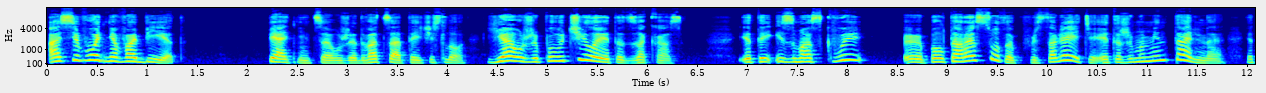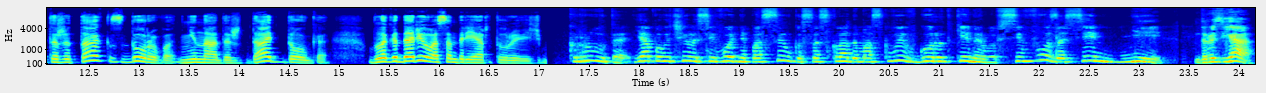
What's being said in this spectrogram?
А сегодня в обед, пятница уже, 20 число, я уже получила этот заказ. Это из Москвы э, полтора суток, представляете? Это же моментально. Это же так здорово. Не надо ждать долго. Благодарю вас, Андрей Артурович. Круто! Я получила сегодня посылку со склада Москвы в город Кемерово всего за 7 дней. Друзья,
